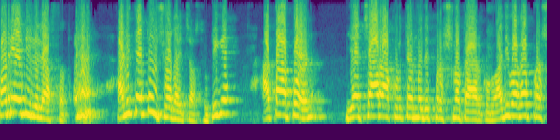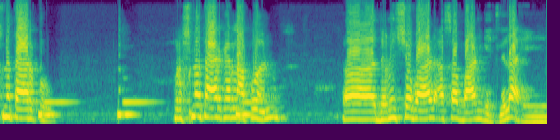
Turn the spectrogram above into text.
पर्याय दिलेले असतात. आणि त्यातून शोधायचा असतो ठीक आहे? आता आपण या चार आकृत्यांमध्ये प्रश्न तयार करू. आधी बघा प्रश्न तयार करू. प्रश्न तयार करायला आपण धनुष्य बाण असा बाण घेतलेला आहे.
